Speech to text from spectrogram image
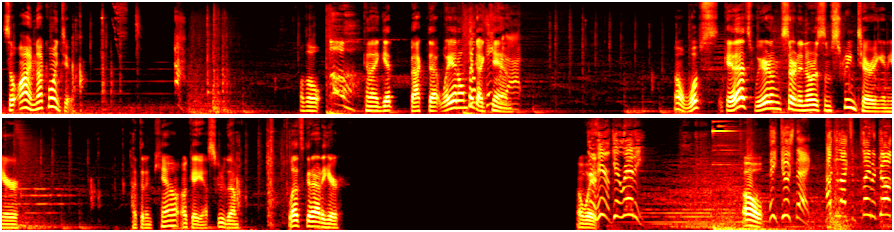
So I'm not going to. Although, can I get back that way? I don't think You'll I can. Oh, whoops. Okay, that's weird. I'm starting to notice some screen tearing in here. That didn't count. Okay, yeah, screw them. Let's get out of here. Oh, wait. Here, here, get ready. Oh, Hey, douchebag, how'd you like some flaming dog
